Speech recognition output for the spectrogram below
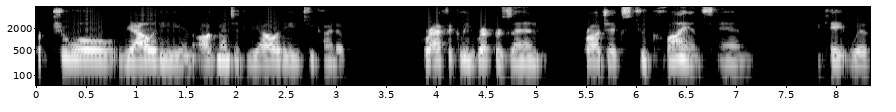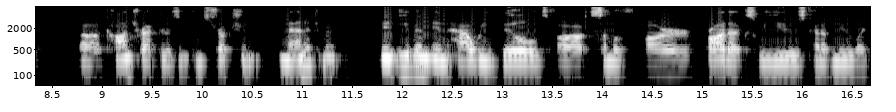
virtual reality and augmented reality to kind of graphically represent projects to clients and communicate with uh, contractors and construction management. And even in how we build uh, some of our products, we use kind of new like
